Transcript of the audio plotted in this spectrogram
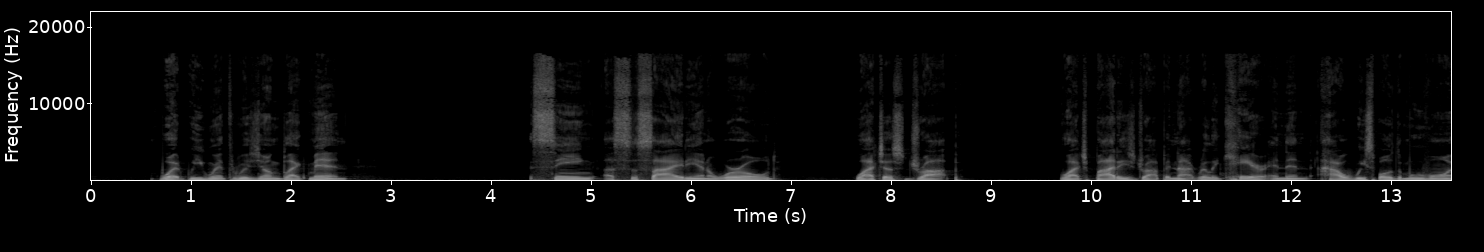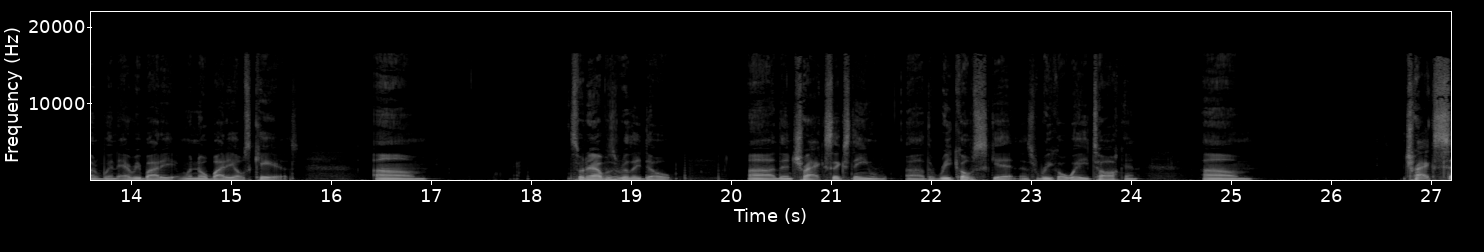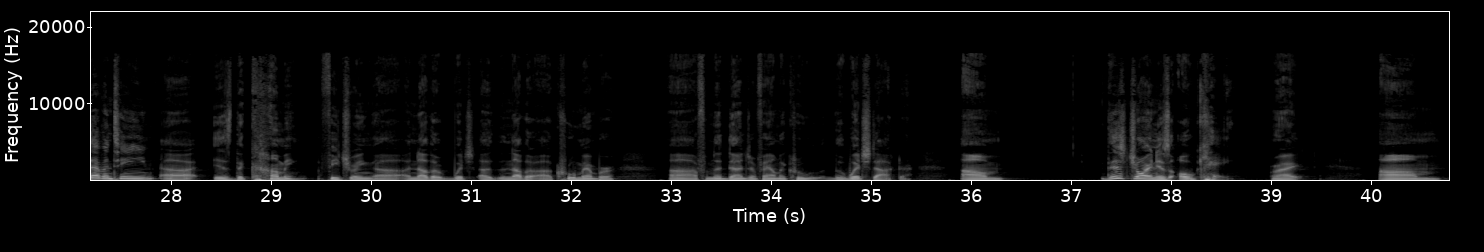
what we went through as young black men, seeing a society and a world watch us drop, watch bodies drop and not really care, and then how we supposed to move on when everybody when nobody else cares. Um so that was really dope. Uh, then track 16, uh, the Rico skit. That's Rico Wade talking. Um, track 17 uh, is The Coming featuring uh, another which uh, another uh, crew member uh, from the Dungeon Family crew, the Witch Doctor. Um, this joint is okay, right? Um,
